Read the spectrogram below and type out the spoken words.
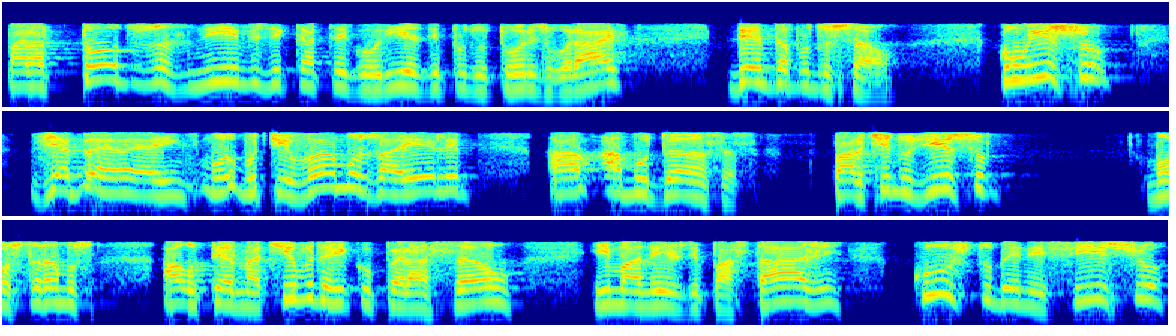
para todos os níveis e categorias de produtores rurais dentro da produção. Com isso, motivamos a ele a, a mudanças. Partindo disso, mostramos alternativa de recuperação e manejo de pastagem, custo-benefício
